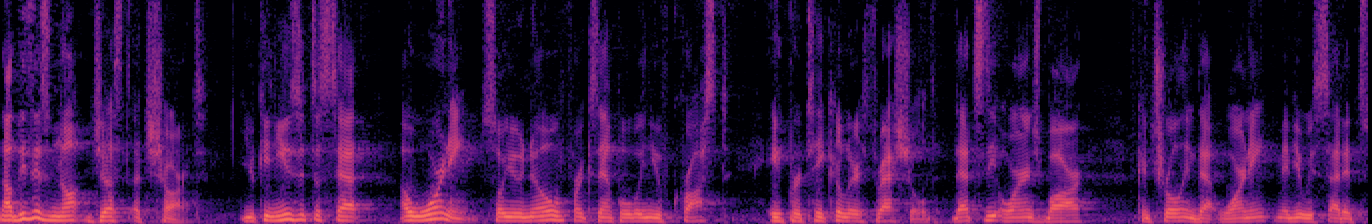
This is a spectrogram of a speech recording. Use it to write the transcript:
Now, this is not just a chart. You can use it to set a warning so you know, for example, when you've crossed a particular threshold. That's the orange bar controlling that warning. Maybe we set it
